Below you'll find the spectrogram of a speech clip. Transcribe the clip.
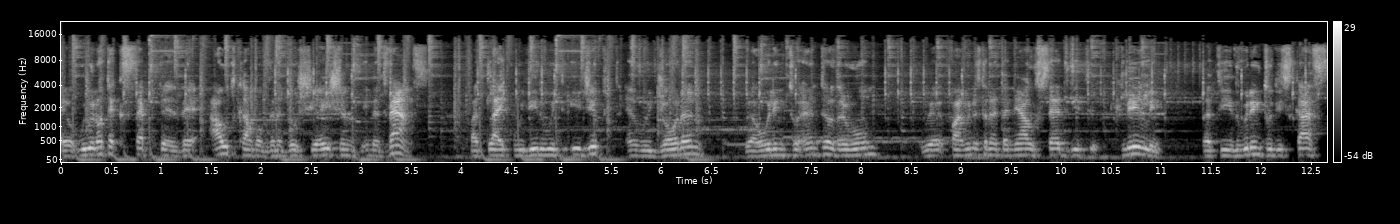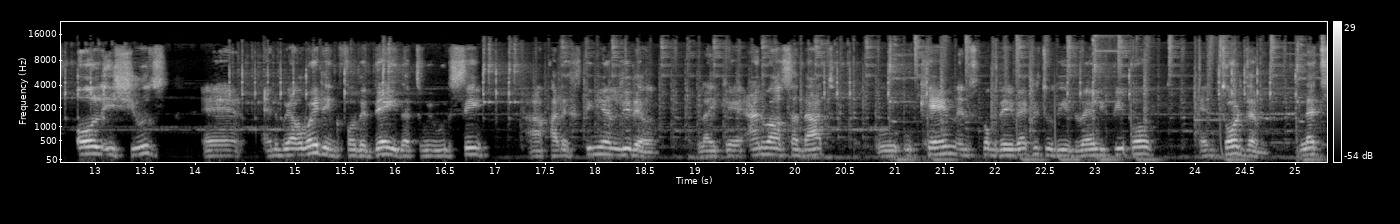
Uh, we will not accept the, the outcome of the negotiations in advance. But like we did with Egypt and with Jordan, we are willing to enter the room. Where Prime Minister Netanyahu said it clearly that he is willing to discuss all issues, uh, and we are waiting for the day that we will see a Palestinian leader like uh, Anwar Sadat, who, who came and spoke directly to the Israeli people and told them, let's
